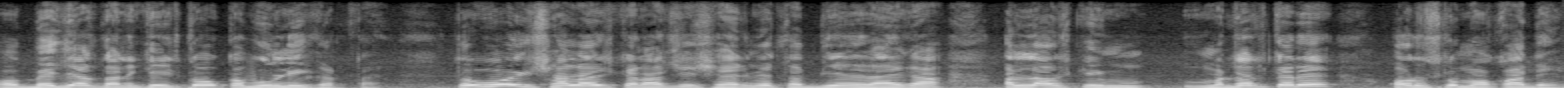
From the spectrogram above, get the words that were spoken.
और बेजा तनकीद को कबूल नहीं करता है। तो वो इन इस कराची शहर में तब्दील लाएगा। अल्लाह उसकी मदद करे और उसको मौका दे।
